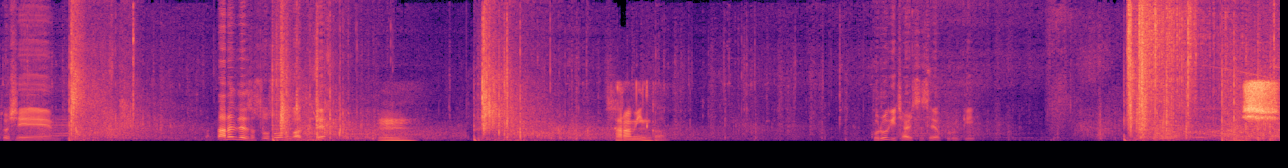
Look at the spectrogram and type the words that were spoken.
조심 다른 데서 쏘, 쏘는 것 같은데? 음. 사람인가? 구르기 잘 쓰세요 구르기 아씨.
